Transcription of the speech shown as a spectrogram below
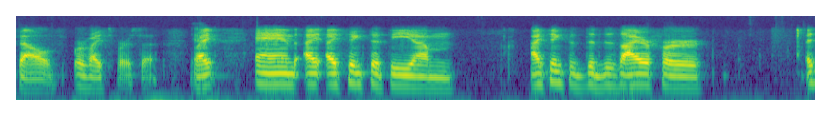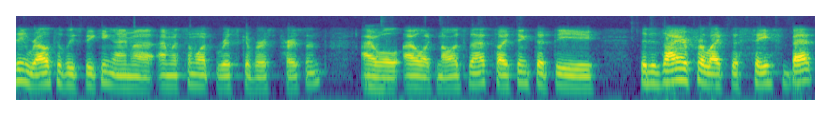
valve, or vice versa, Yeah. right? And I, I think that the um, I think that the desire for, I think relatively speaking, I'm a I'm a somewhat risk averse person. I will I will acknowledge that. So I think that the the desire for like the safe bet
